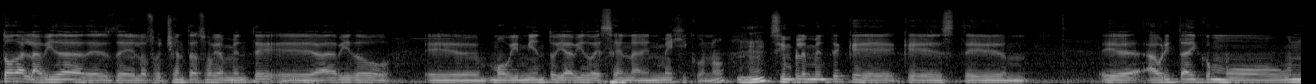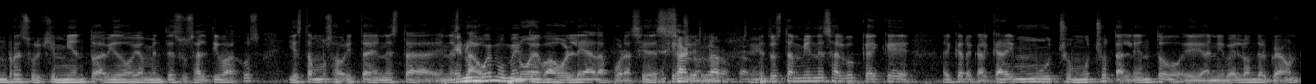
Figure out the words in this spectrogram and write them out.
toda la vida, desde los ochentas obviamente, eh, ha habido eh, movimiento y ha habido escena en México, ¿no? Simplemente que, que este eh, ahorita hay como un resurgimiento, ha habido obviamente sus altibajos y estamos ahorita en esta, en esta nueva oleada, por así decirlo. Entonces también es algo que hay que, hay que recalcar, hay mucho, mucho talento eh, a nivel underground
